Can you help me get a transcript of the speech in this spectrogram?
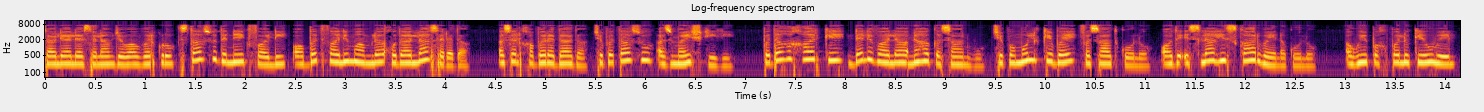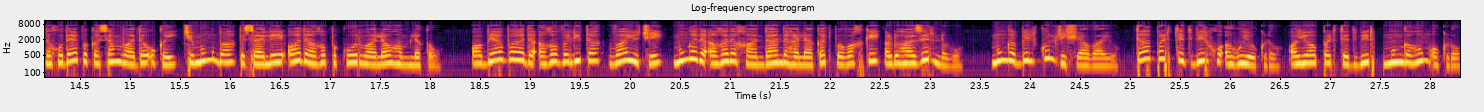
صالح علیه السلام جواب ورکړو ستاسو د نیک فعلي او بدفعلي معامله خدا الله سره ده اصل خبره دا ده چې په تاسو ازمایش کیږي په دغه ښار کې ډلې والا نه کسان وو چې په ملک کې به فساد کولو او د اصلاح هیڅ کار به نه کولو هغوی په خپلو کې وویل، د خدای په قسم وعده وکړئ چې مونږ به په صالح او د هغه په کور والو حمله کوو او بیا به د هغه ولي ته وایو چې مونږ د هغه د خاندان د هلاکت په وخت کې اډو حاضر نه وو، مونږ بالکل رښیا وایو. دا پټ تدبیر خو هغوی وکړو او یو پټ تدبیر مونږ هم وکړو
